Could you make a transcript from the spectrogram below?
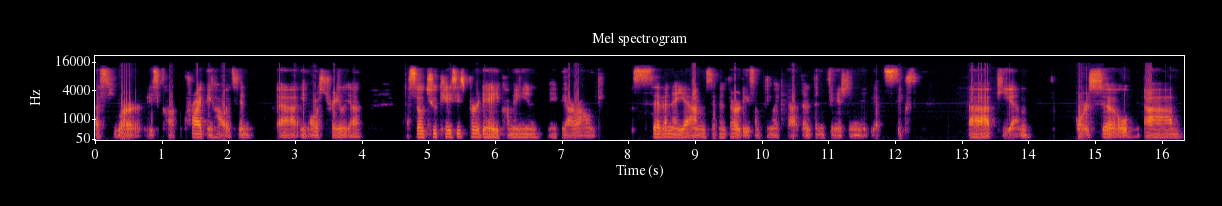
as you are describing how it's in uh, in Australia. So two cases per day coming in maybe around 7 a.m., 7.30, something like that, and then finishing maybe at 6 uh, p.m or so. Um,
